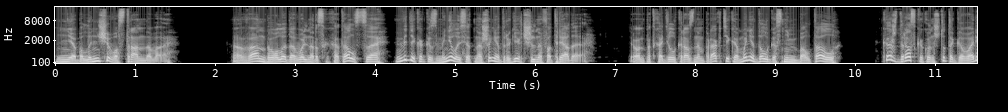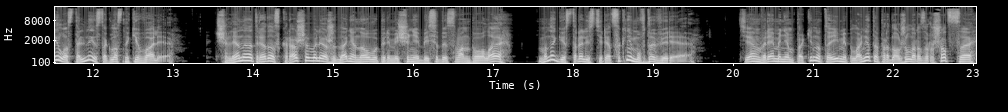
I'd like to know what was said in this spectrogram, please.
не было ничего странного. Ван Буэлэ довольно расхохотался, видя, как изменилось отношение других членов отряда. Он подходил к разным практикам и недолго с ними болтал. Каждый раз, как он что-то говорил, остальные согласно кивали. Члены отряда скрашивали ожидания нового перемещения беседы с Ван Буэлэ. Многие старались теряться к нему в доверие. Тем временем покинутая ими планета продолжила разрушаться.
